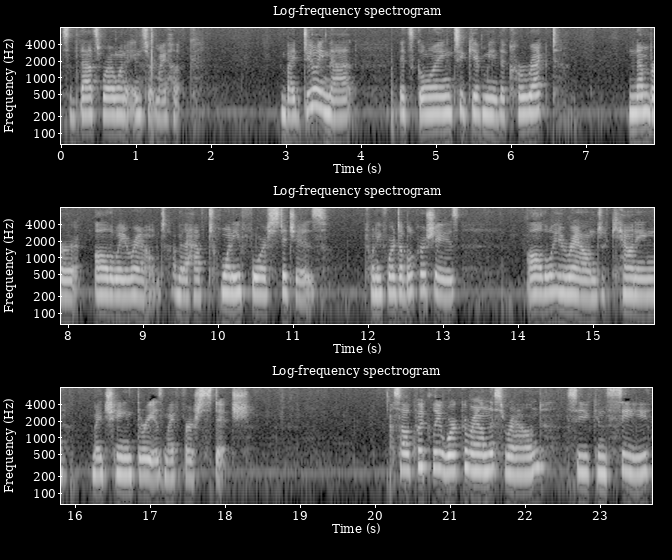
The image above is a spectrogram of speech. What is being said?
So that's where I want to insert my hook. And by doing that, it's going to give me the correct number all the way around. I'm going to have 24 stitches, 24 double crochets all the way around, counting my chain three as my first stitch. So I'll quickly work around this round so you can see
